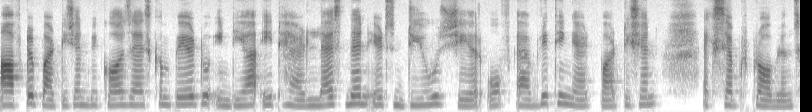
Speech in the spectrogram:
after partition because, as compared to India, it had less than its due share of everything at partition except problems.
